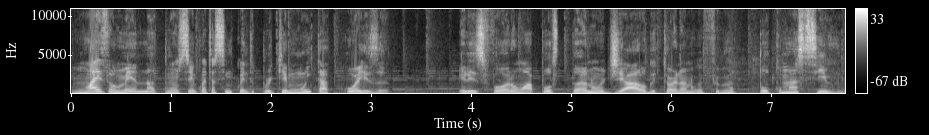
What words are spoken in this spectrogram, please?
mais ou menos, ponto 50-50, porque muita coisa eles foram apostando no diálogo e tornando o filme um pouco massivo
